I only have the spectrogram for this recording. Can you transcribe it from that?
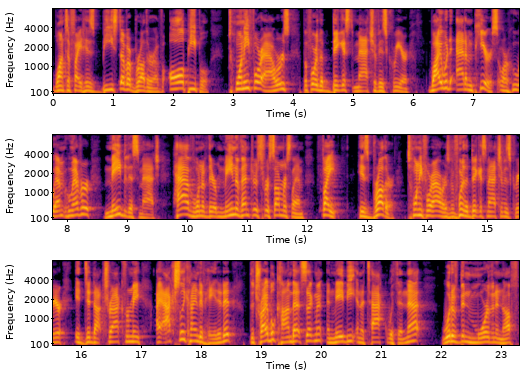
want to fight his beast of a brother of all people 24 hours before the biggest match of his career? Why would Adam Pearce or whomever made this match have one of their main eventers for SummerSlam fight his brother 24 hours before the biggest match of his career? It did not track for me. I actually kind of hated it. The tribal combat segment and maybe an attack within that would have been more than enough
